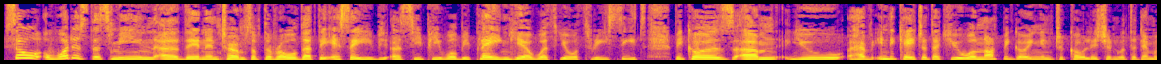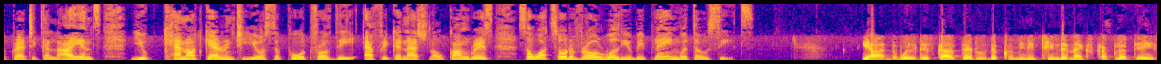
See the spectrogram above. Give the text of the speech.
So, what does this mean uh, then in terms of the role that the SACP will be playing here with your three seats? Because um, you have indicated that you will not be going into coalition with the Democratic Alliance. You cannot guarantee your support for the African National Congress. So, what sort of role will you be playing with those seats? Yeah, we'll discuss that with the community in the next couple of days.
